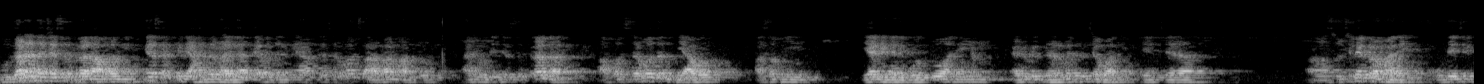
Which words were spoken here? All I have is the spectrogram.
उद्घाटनाच्या सत्राला आपण इतक्या संख्येने हजर राहिला त्याबद्दल मी आपल्या सर्वांचा आभार मानतो आणि उद्याच्या सत्राला आपण सर्वजण यावं असं मी या ठिकाणी बोलतो. आणि ॲडव्होकेट धर्मेंद्र चव्हाण यांच्या सूचनेप्रमाणे उद्याचे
